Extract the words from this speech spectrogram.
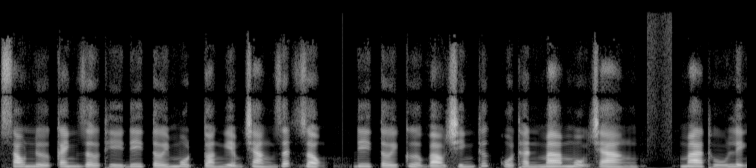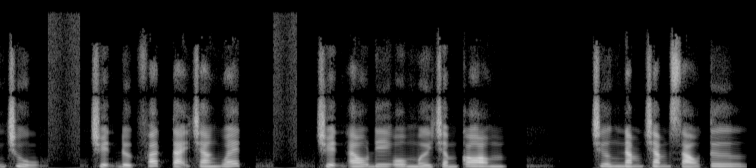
sau nửa canh giờ thì đi tới một tòa nghiễm tràng rất rộng, đi tới cửa vào chính thức của thần ma mộ tràng. Ma thú lĩnh chủ, chuyện được phát tại trang web chuyện audio mới.com Chương 564,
